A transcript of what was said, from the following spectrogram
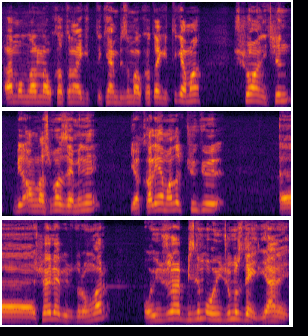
Hem onların avukatına gittik hem bizim avukata gittik ama şu an için bir anlaşma zemini yakalayamadık. Çünkü eee, şöyle bir durum var. Oyuncular bizim oyuncumuz değil. Yani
